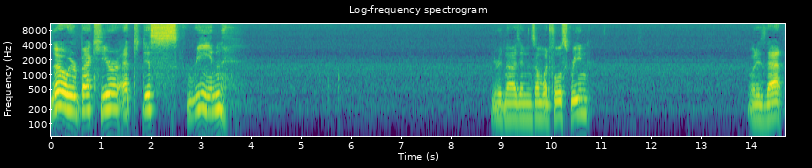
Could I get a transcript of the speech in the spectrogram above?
So we're back here at this screen. Here it now is in somewhat full screen. What is that?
